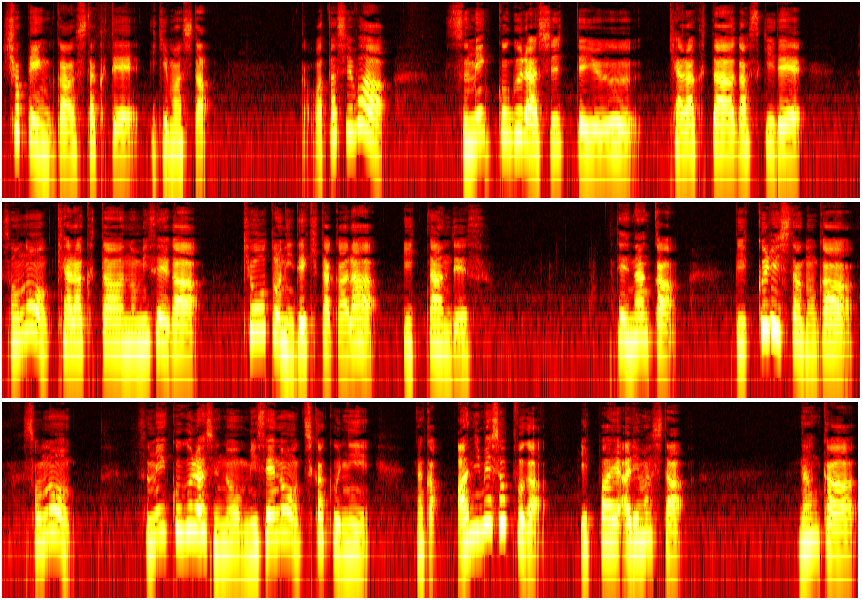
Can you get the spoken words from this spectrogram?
ショッピングがしたくて行きました。私はすみっこ暮らしっていうキャラクターが好きでそのキャラクターの店が京都にできたから行ったんです。でなんかびっくりしたのがそのすみっこ暮らしの店の近くになんかアニメショップがいっぱいありました。なんか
